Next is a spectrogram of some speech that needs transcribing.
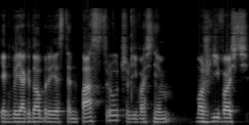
jakby jak dobry jest ten pass-through, czyli właśnie możliwość,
